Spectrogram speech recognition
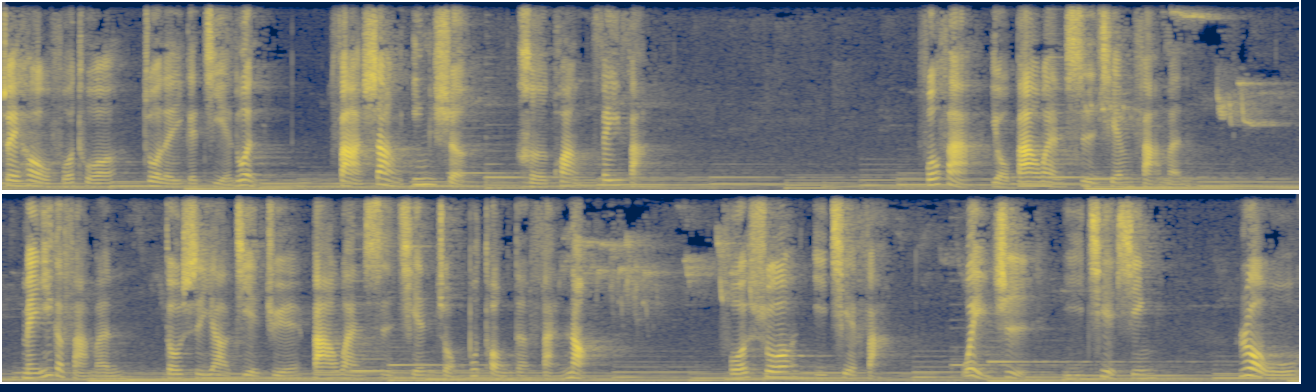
最后，佛陀做了一个结论：法上应舍，何况非法？佛法有八万四千法门，每一个法门。都是要解决八万四千种不同的烦恼。佛说一切法，为治一切心。若无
